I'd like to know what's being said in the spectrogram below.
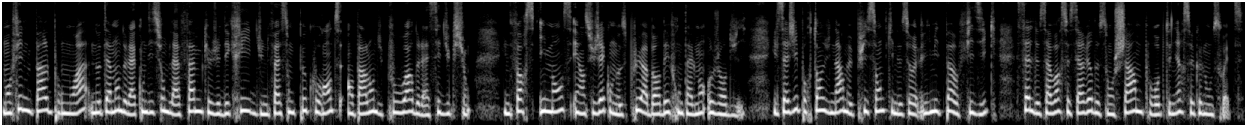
Mon film parle pour moi notamment de la condition de la femme que je décris d'une façon peu courante en parlant du pouvoir de la séduction, une force immense et un sujet qu'on n'ose plus aborder frontalement aujourd'hui. Il s'agit pourtant d'une arme puissante qui ne se limite pas au physique, celle de savoir se servir de son charme pour obtenir ce que l'on souhaite.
